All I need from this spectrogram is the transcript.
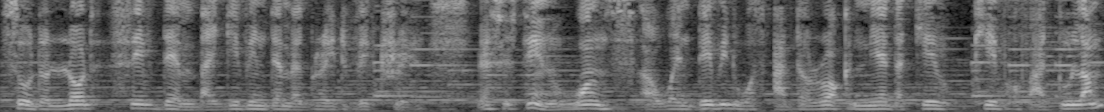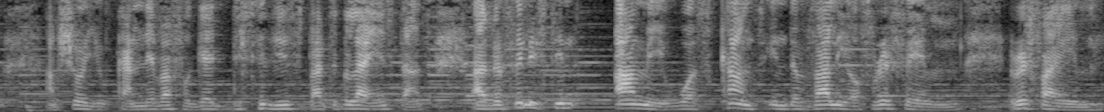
So the Lord saved them by giving them a great victory. Verse 15 Once, uh, when David was at the rock near the cave, cave of Adullam, I'm sure you can never forget this particular instance, uh, the Philistine army was camped in the valley of Rephaim. Rephaim,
